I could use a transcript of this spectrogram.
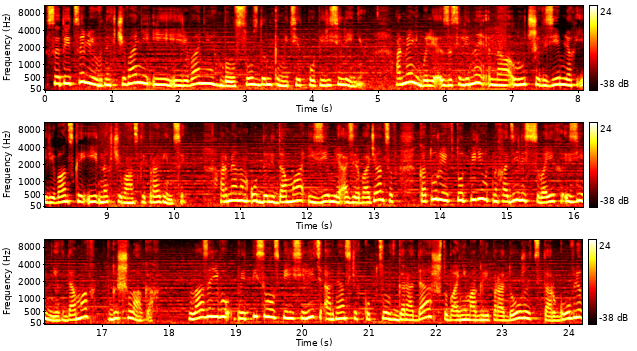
С этой целью в Нахчеване и Ереване был создан комитет по переселению. Армяне были заселены на лучших землях Ереванской и Нахчеванской провинций. Армянам отдали дома и земли азербайджанцев, которые в тот период находились в своих зимних домах в Гышлагах – Лазареву предписывалось переселить армянских купцов в города, чтобы они могли продолжить торговлю,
